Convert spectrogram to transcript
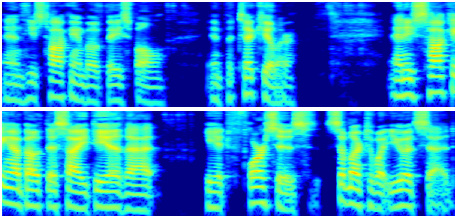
and he's talking about baseball in particular, and he's talking about this idea that it forces, similar to what you had said,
